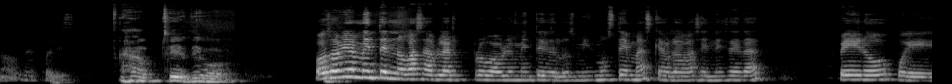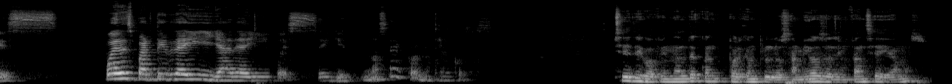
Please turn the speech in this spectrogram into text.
No, o sea, puedes. Ajá, sí, digo, O sea, obviamente no vas a hablar probablemente de los mismos temas que hablabas en esa edad, pero pues puedes partir de ahí y ya de ahí pues seguir, no sé, con otras cosas. Sí, digo, a final de cuentas, por ejemplo, los amigos de la infancia, digamos,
